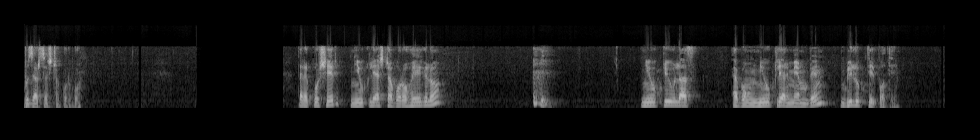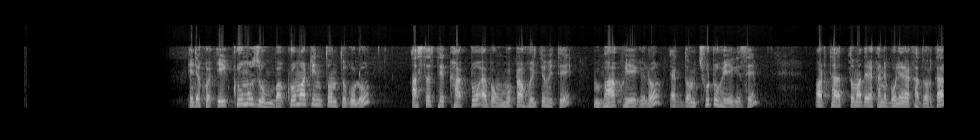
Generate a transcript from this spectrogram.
বোঝার চেষ্টা করব। তাহলে কোষের নিউক্লিয়াসটা বড় হয়ে গেল। নিউক্লিউলাস এবং নিউক্লিয়ার মেমব্রেন বিলুপ্তির পথে। এই দেখো, এই ক্রোমোজোম বা ক্রোমাটিন তন্তুগুলো আস্তে আস্তে খাটো এবং মোটা হইতে হইতে ভাগ হয়ে গেল, একদম ছোট হয়ে গেছে। অর্থাৎ তোমাদের এখানে বলে রাখা দরকার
